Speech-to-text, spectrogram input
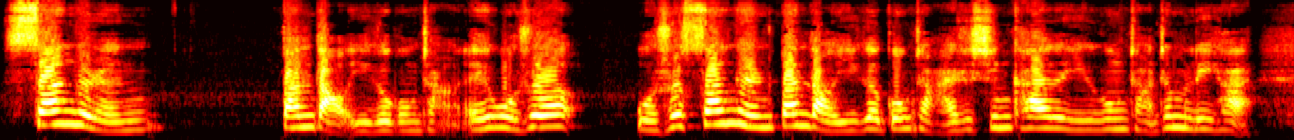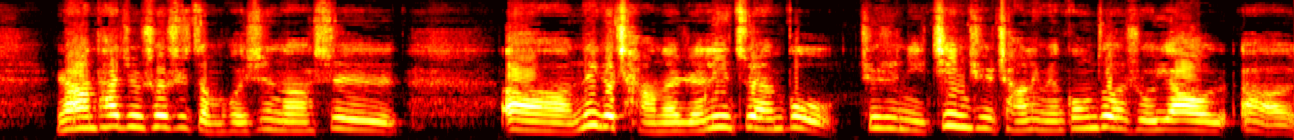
三个人扳倒一个工厂，诶，我说。我说三个人扳倒一个工厂，还是新开的一个工厂这么厉害？然后他就说是怎么回事呢？是，呃，那个厂的人力资源部，就是你进去厂里面工作的时候要呃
